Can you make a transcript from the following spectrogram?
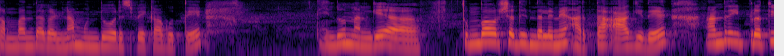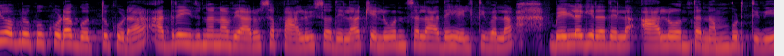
ಸಂಬಂಧಗಳನ್ನ ಮುಂದುವರಿಸಬೇಕಾಗುತ್ತೆ. ಇದು ನನಗೆ ತುಂಬ ವರ್ಷದಿಂದಲೇ ಅರ್ಥ ಆಗಿದೆ. ಅಂದರೆ ಈ ಪ್ರತಿಯೊಬ್ಬರಿಗೂ ಕೂಡ ಗೊತ್ತು ಕೂಡ. ಆದರೆ ಇದನ್ನು ನಾವು ಯಾರೂ ಸಹ ಪಾಲಿಸೋದಿಲ್ಲ ಕೆಲವೊಂದು ಸಲ ಅದೇ ಹೇಳ್ತೀವಲ್ಲ, ಬೆಳ್ಳಗಿರೋದೆಲ್ಲ ಹಾಲು ಅಂತ ನಂಬಿಡ್ತೀವಿ.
